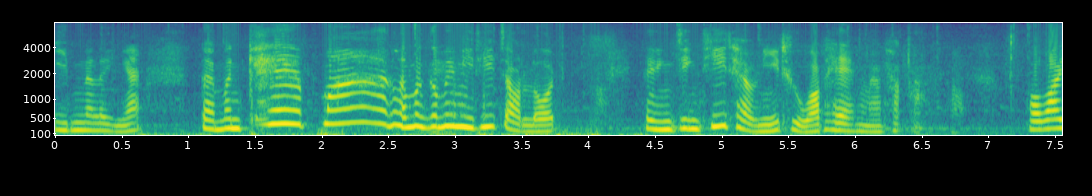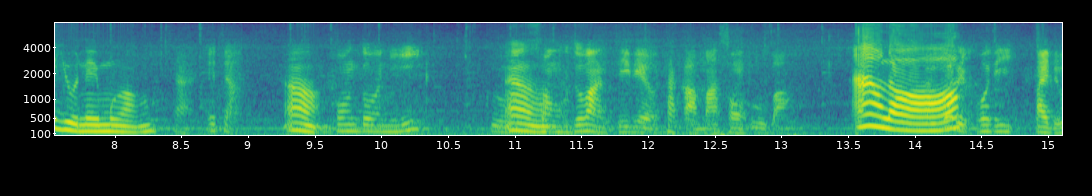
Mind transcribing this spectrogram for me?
อินอะไรอย่างเงี้ย แต่มันแคบมากแล้วมันก็ไม่มีที่จอดรถ แต่จริง ๆ ที่แถวนี้ถือว่าแพงนะทากา ครับ เพราะว่าอยู่ในเมือง ใช่เอ๊ะจัง อ่า 本当にคือ เออ สองตัวที่เดียวถ้ากับมาส่ง อูบาอ้าวเหรอก็เลยพอดีไปดู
